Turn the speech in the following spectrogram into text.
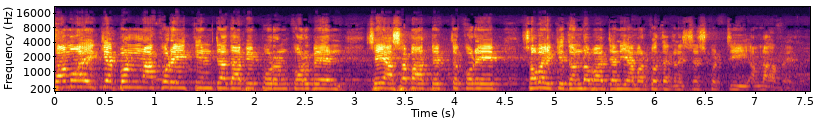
সময় ক্ষেপণ না করে এই তিনটা দাবি পূরণ করবেন। সেই আশাবাদ ব্যক্ত করে সবাইকে ধন্যবাদ জানিয়ে আমার কথা এখানে শেষ করছি। আল্লাহ হাফেজ।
